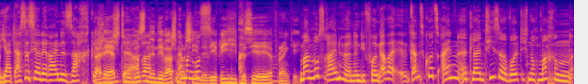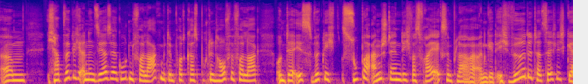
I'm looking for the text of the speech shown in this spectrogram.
Ja, das ist ja eine reine Deine Sachgeschichte. Hemden müssen aber, in die Na, Waschmaschine, man muss, die rieche ich bis hierher, Frankie. Man muss reinhören in die Folgen. Aber äh, ganz kurz einen äh, kleinen Teaser wollte ich noch machen. Ähm, ich habe wirklich einen sehr, sehr guten Verlag mit dem Podcastbuch, den Haufe Verlag. Und der ist wirklich super anständig, was Freiexemplare angeht. Ich würde tatsächlich gerne,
